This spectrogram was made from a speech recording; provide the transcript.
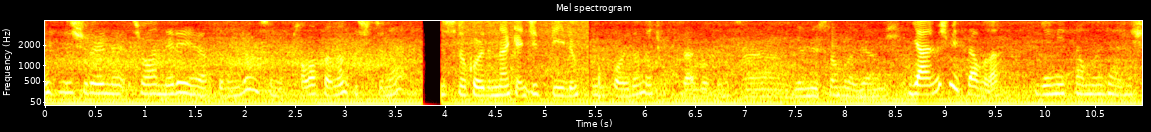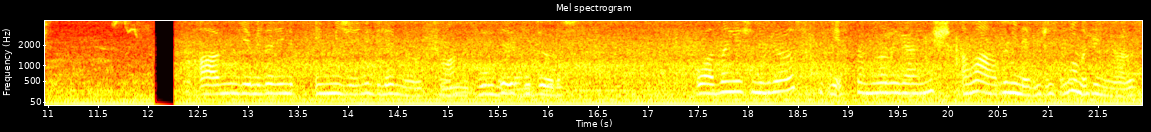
Ve sizi şuraya ne- şu an nereye rastladım biliyor musunuz? Salatanın üstüne üstüne koydum derken ciddiydim. Siz koydum ve çok güzel durdu. Ha, Gemi İstanbul'a gelmiş. Gelmiş mi İstanbul'a? Gemi İstanbul'a gelmiş. Abimin gemiden inip inmeyeceğini bilemiyoruz şu an. Biz direkt gidiyoruz. Boğaz'dan geçtiğini biliyoruz. İstanbul'a da gelmiş ama abim inebilecek mi onu bilmiyoruz.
